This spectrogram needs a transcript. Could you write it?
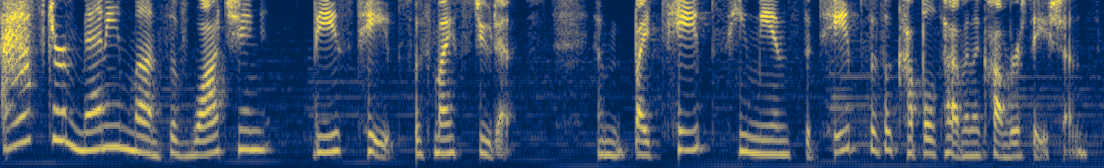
after many months of watching these tapes with my students, and by tapes, he means the tapes of the couples having the conversations,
